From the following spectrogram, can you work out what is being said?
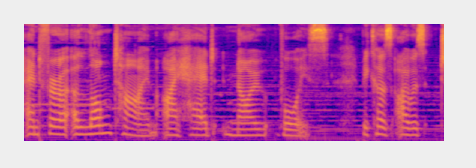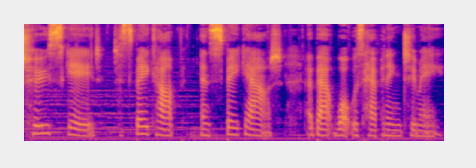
and for a long time I had no voice because I was too scared to speak up and speak out about what was happening to me.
